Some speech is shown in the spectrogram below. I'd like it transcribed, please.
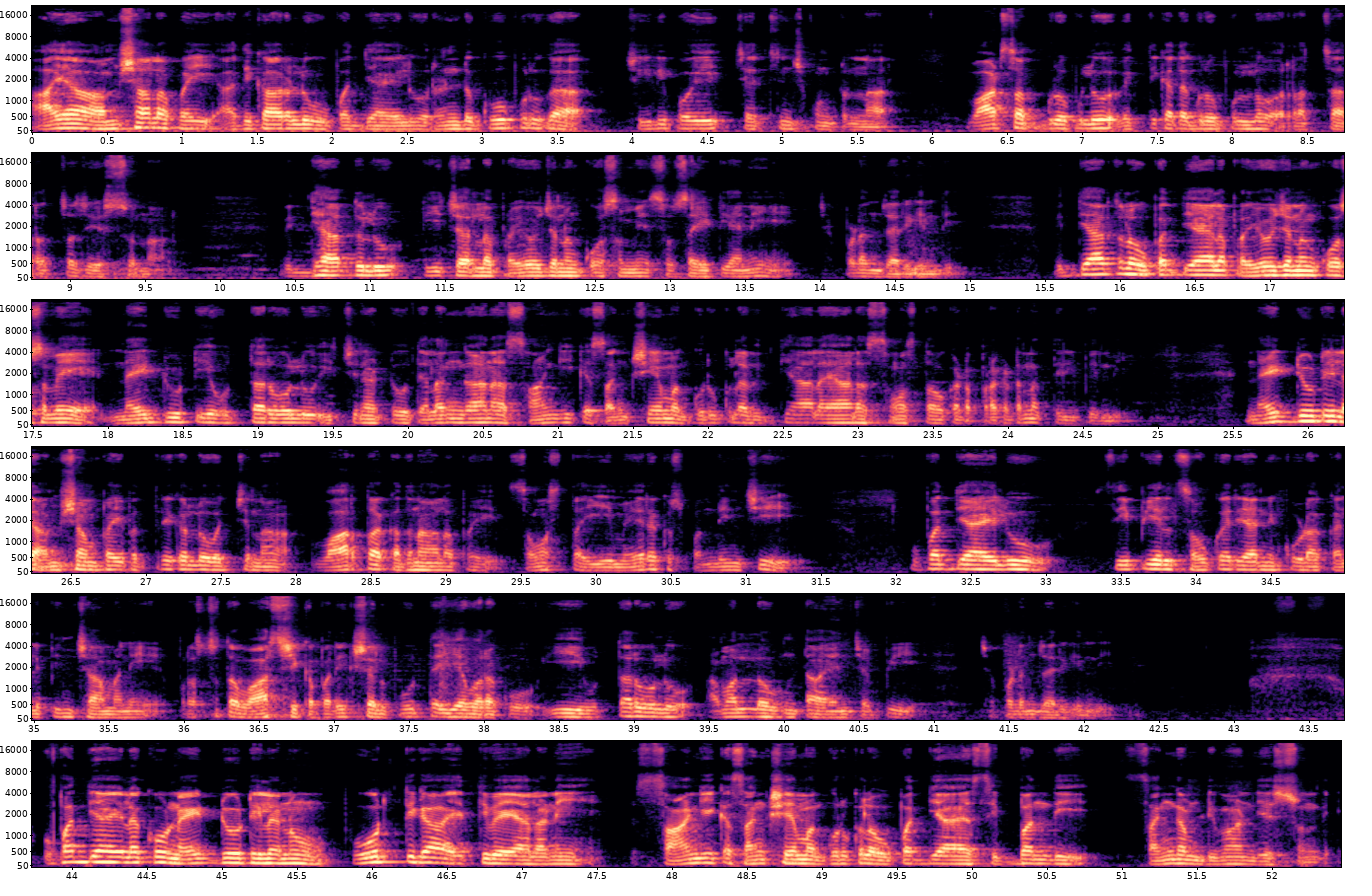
ఆయా అంశాలపై అధికారులు ఉపాధ్యాయులు రెండు గ్రూపులుగా చీలిపోయి చర్చించుకుంటున్నారు. వాట్సాప్ గ్రూపులు వ్యక్తిగత గ్రూపుల్లో రచ్చ రచ్చ చేస్తున్నారు. విద్యార్థులు టీచర్ల ప్రయోజనం కోసమే సొసైటీ అని చెప్పడం జరిగింది. విద్యార్థుల ఉపాధ్యాయుల ప్రయోజనం కోసమే నైట్ డ్యూటీ ఉత్తర్వులు ఇచ్చినట్టు తెలంగాణ సాంఘిక సంక్షేమ గురుకుల విద్యాలయాల సంస్థ ఒక ప్రకటన తెలిపింది. నైట్ డ్యూటీల అంశంపై పత్రికల్లో వచ్చిన వార్తా కథనాలపై సంస్థ ఈ మేరకు స్పందించి ఉపాధ్యాయులు సిపిఎల్ సౌకర్యాన్ని కూడా కల్పించామని ప్రస్తుత వార్షిక పరీక్షలు పూర్తయ్యే వరకు ఈ ఉత్తర్వులు అమల్లో ఉంటాయని చెప్పి చెప్పడం జరిగింది. ఉపాధ్యాయులకు నైట్ డ్యూటీలను పూర్తిగా ఎత్తివేయాలని సాంఘిక సంక్షేమ గురుకుల ఉపాధ్యాయ సిబ్బంది సంఘం డిమాండ్ చేస్తుంది.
